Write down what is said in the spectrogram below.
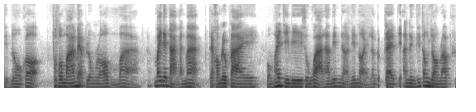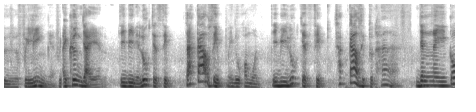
40 โลก็ performance แบบลงล้อผมว่าไม่ได้ต่างกันมาก แต่ความเร็วปลายผมให้ GB สูงกว่านะครับนิดหน่อยนิดหน่อยแล้วก็แต่อันหนึงที่ต้องยอมรับคือ feeling เนี่ยไอ้เครื่องใหญ่ GB เนี่ยลูก 70ชัก90 ไม่ดูข้อมูล GB ลูก 70 ชัก 90.5 ยังไงก็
